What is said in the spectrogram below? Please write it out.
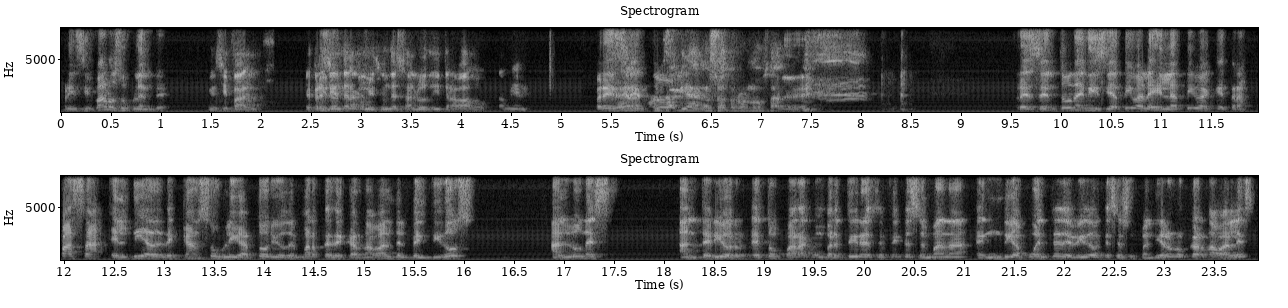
principal o suplente. Principal. Es presidente de la Comisión de Salud y Trabajo también. es Presentó, responsabilidad de nosotros, no presentó una iniciativa legislativa que traspasa el día de descanso obligatorio de martes de carnaval del 22 al lunes anterior. Esto para convertir ese fin de semana en un día puente debido a que se suspendieron los carnavales.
